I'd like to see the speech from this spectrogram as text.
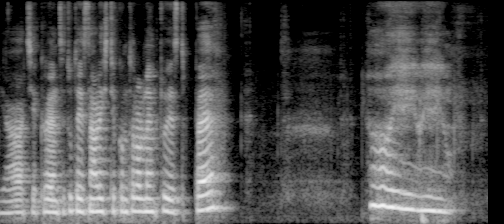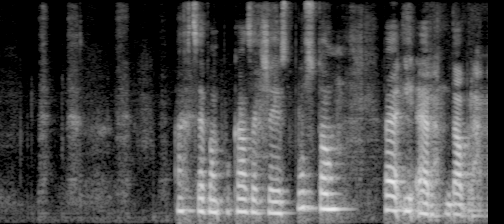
Ja cię kręcę. Tutaj znaleźć te kontrolne. Tu jest P. Ojej, ojeju. A chcę Wam pokazać, że jest pusto. P i R. Dobra.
